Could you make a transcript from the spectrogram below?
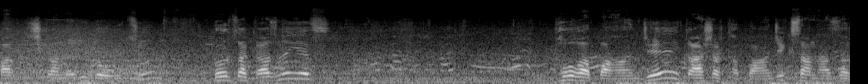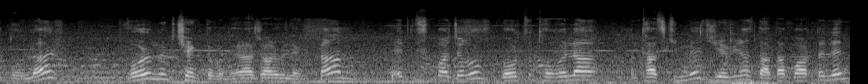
պակտիչկաների գողություն, գործակազմը եւ փողա պահանջե, կաշառքա պահանջե 20000 դոլար որը մենք չենք տվել, հրաժարվել ենք տալ, այդ իսկ պատճառով գործը թողել է ընթացքի մեջ եւ իրանց դատապարտել են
